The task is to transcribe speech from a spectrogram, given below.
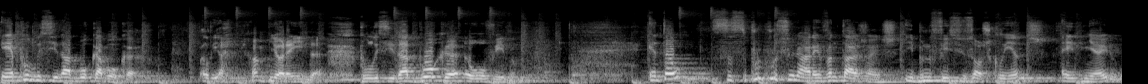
É a publicidade boca a boca. Aliás, melhor ainda, publicidade boca a ouvido. Então, se se proporcionarem vantagens e benefícios aos clientes em dinheiro,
